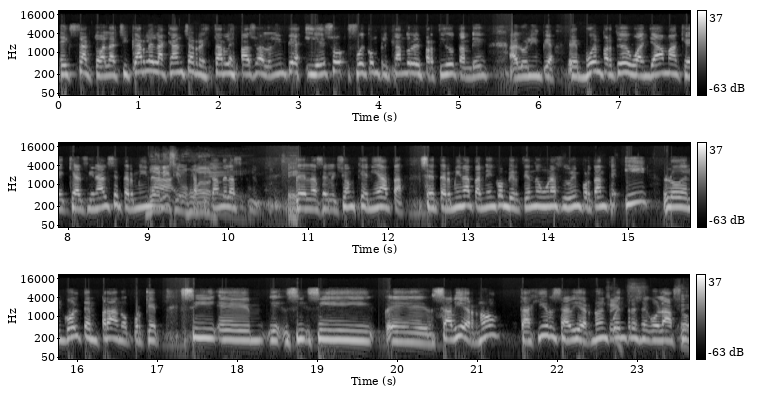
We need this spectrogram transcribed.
Exacto, al achicarle la cancha, restarle espacio al Olimpia y eso fue complicándole el partido también al Olimpia. Eh, buen partido de Guanyama que, que al final se termina Buenísimo capitán de la, de la selección keniata, se termina también convirtiendo en una figura importante y lo del gol temprano, porque si, eh, si, si eh, Xavier, ¿no? Tajir Xavier no encuentra ese golazo.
